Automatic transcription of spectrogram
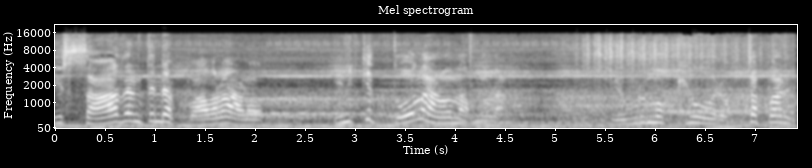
ഈ സാധനത്തിന്റെ പവറാണോ എനിക്ക് തോന്നാണോ എന്ന് അറിഞ്ഞൂടാ. 우르목 교로 짜 빠르게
